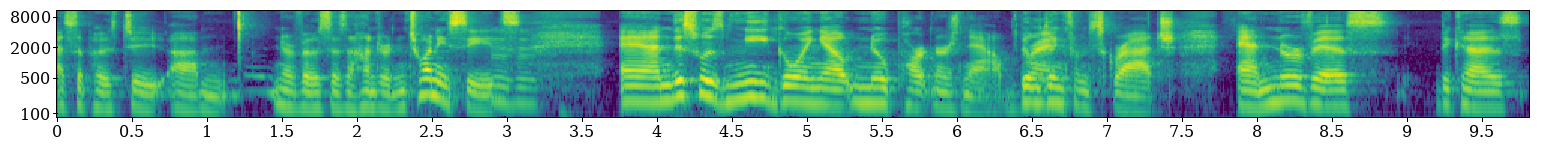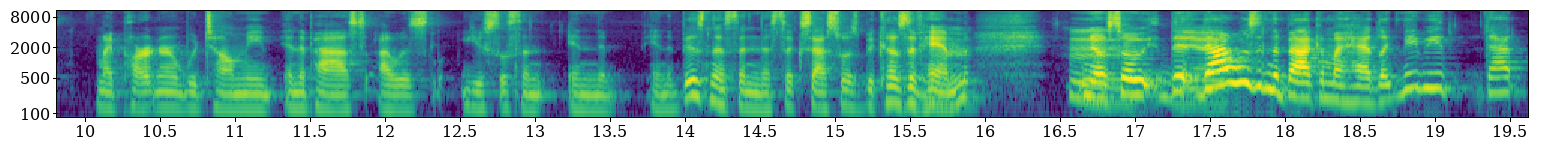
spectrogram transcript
as opposed to um, Nervosa's 120 seats. Mm-hmm. And this was me going out, no partners now, building Right. from scratch, and nervous because my partner would tell me in the past I was useless in, in the in the business, and the success was because of him. You know, so th- that was in the back of my head, like maybe that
